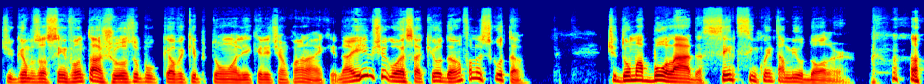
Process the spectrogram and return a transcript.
digamos assim, vantajoso pro Kelvin Kipton ali que ele tinha com a Nike. Daí chegou essa aqui, o Dan, falou: escuta, te dou uma bolada, 150 mil dólares,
